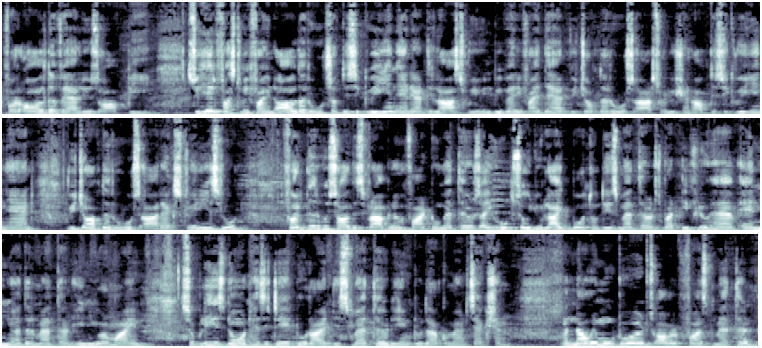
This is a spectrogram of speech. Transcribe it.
for all the values of p. So here first we find all the roots of this equation and at the last we will be verify that which of the roots are solution of this equation and which of the roots are extraneous root Further, we solve this problem for two methods. I hope so you like both of these methods. But if you have any other method in your mind, so please don't hesitate to write this method into the comment section and now we move towards our first method.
